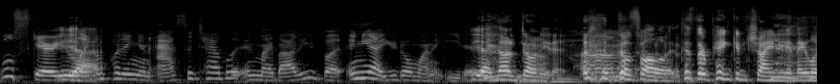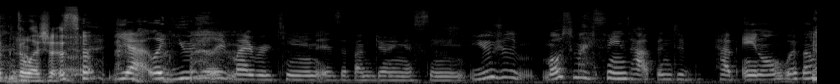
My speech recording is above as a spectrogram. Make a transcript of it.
will scare you. Yeah. Like I'm putting an acid tablet in my body, but and yeah, you don't want to eat it. yeah, no, don't Yeah. eat it. Um, don't swallow it because they're pink and shiny and they look delicious. yeah, like usually my routine is if I'm doing a scene. Usually, most of my scenes happen to have anal with them.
